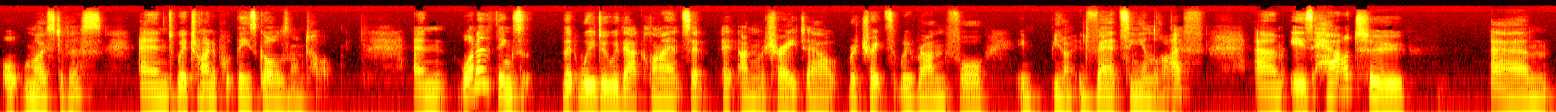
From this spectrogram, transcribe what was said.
or most of us, and we're trying to put these goals on top. And one of the things that we do with our clients at, at Unretreat, our retreats that we run for, in, you know, advancing in life, um, is how to, um,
